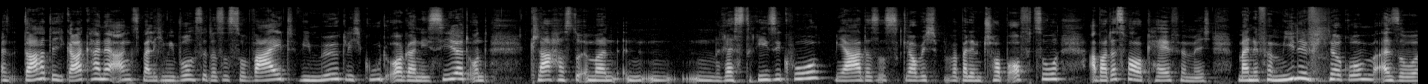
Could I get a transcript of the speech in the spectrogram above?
also, da hatte ich gar keine Angst, weil ich irgendwie wusste, das ist so weit wie möglich gut organisiert und klar hast du immer ein, ein Restrisiko. Ja, das ist, glaube ich, bei dem Job oft so, aber das war okay für mich. Meine Familie wiederum, also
